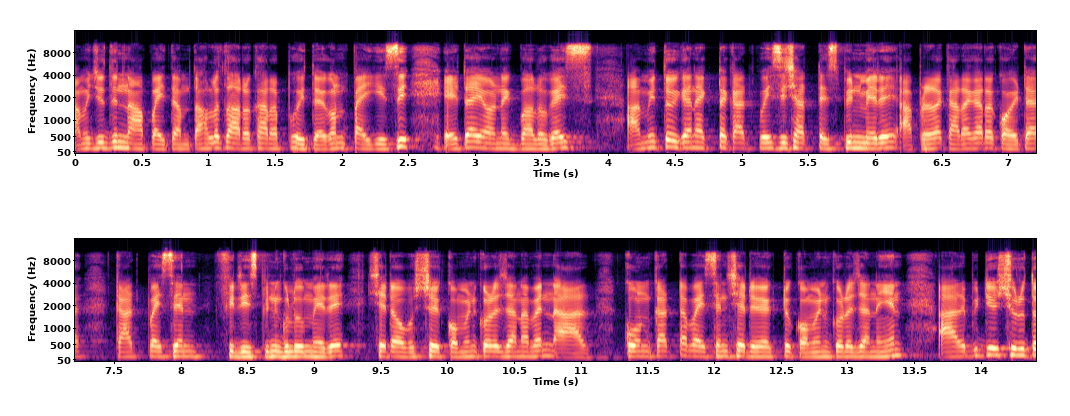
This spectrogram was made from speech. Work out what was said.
আমি যদি না পাইতাম তাহলে তো আরও খারাপ হইতো। এখন পাই গেছি, এটাই অনেক ভালো গাইস আমি তো এখানে একটা কার্ড পাইছি সাতটা স্পিন মেরে। আপনারা কারা কারা কয়টা কার্ড পাইছেন ফ্রি স্পিনগুলো মেরে, সেটা অবশ্যই কমেন্ট করে জানাবেন। আর কোন কার্ডটা পাইছেন, সেটাও একটু কমেন্ট করে জানিয়েন। আর ভিডিও শুরুতে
